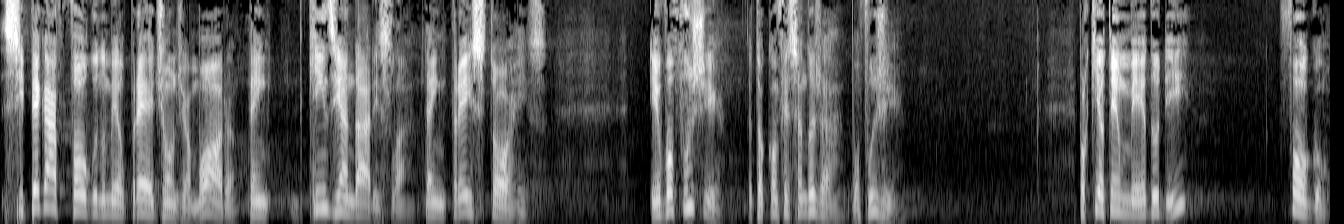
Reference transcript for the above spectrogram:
Se pegar fogo no meu prédio onde eu moro, tem 15 andares lá, tem três torres. Eu vou fugir. Eu estou confessando já, vou fugir. Porque eu tenho medo de fogo.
